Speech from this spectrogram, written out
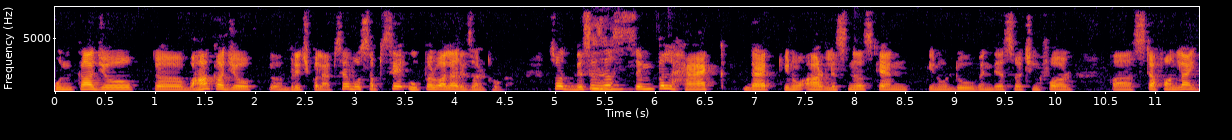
उनका जो वहाँ का जो ब्रिज कोलैप्स है वो सबसे ऊपर वाला रिज़ल्ट होगा। So this is a simple hack that you know our listeners can you know do when they are searching for stuff online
